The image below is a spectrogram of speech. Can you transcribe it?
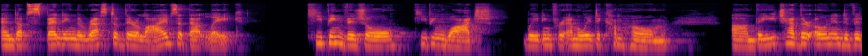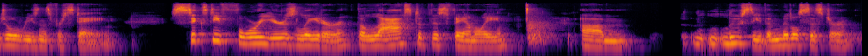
end up spending the rest of their lives at that lake, keeping vigil, keeping watch, waiting for Emily to come home. Um, they each have their own individual reasons for staying. 64 years later, the last of this family, um, Lucy, the middle sister,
